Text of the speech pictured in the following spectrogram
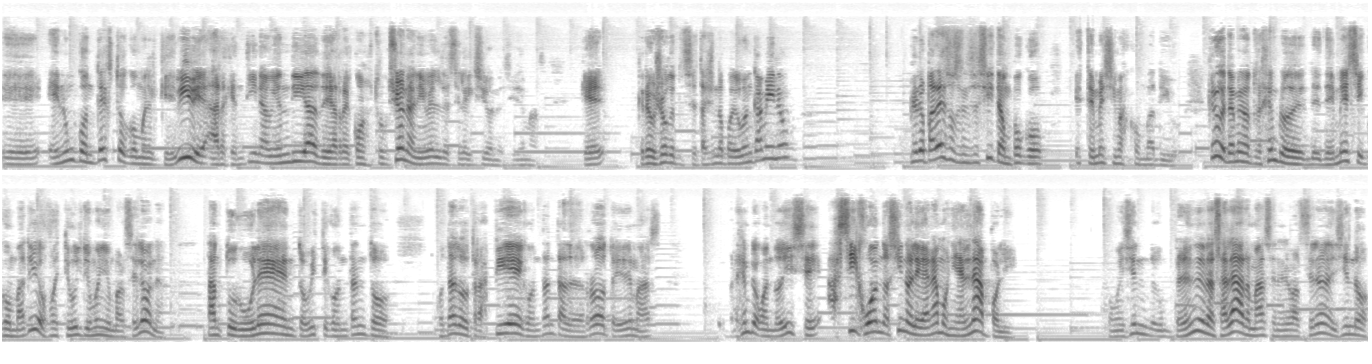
eh, en un contexto como el que vive Argentina hoy en día de reconstrucción a nivel de selecciones y demás. Que creo yo que se está yendo por el buen camino. Pero para eso se necesita un poco este Messi más combativo. Creo que también otro ejemplo de, de- de Messi combativo fue este último año en Barcelona. Tan turbulento, viste, con tanto, con tanto traspié, con tanta derrota y demás. Por ejemplo, cuando dice, así jugando así no le ganamos ni al Napoli. Como diciendo, prendiendo las alarmas en el Barcelona diciendo,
